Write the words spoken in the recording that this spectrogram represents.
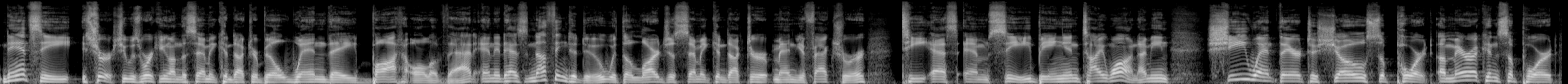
Nancy, sure, she was working on the semiconductor bill when they bought all of that, and it has nothing to do with the largest semiconductor manufacturer, TSMC, being in Taiwan. I mean, she went there to show support, American support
